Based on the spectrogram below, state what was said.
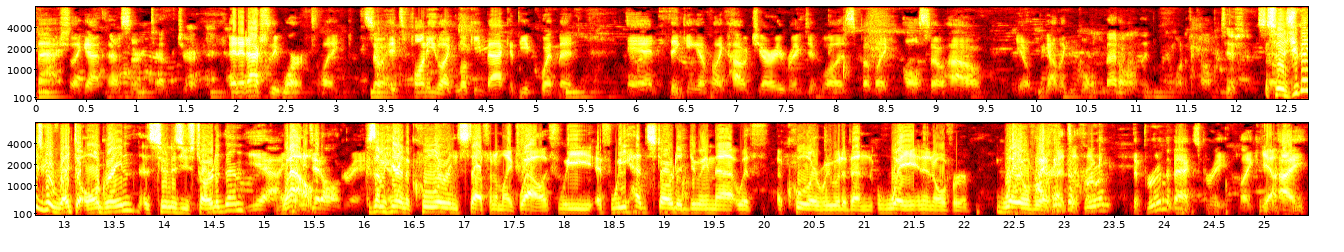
mash like at, at a certain temperature. And it actually worked like so it's funny like looking back at the equipment and thinking of like how jerry rigged it was but like also how you know we got like a gold medal in, in one of the competitions So did you guys go right to all grain as soon as you started then? yeah, yeah, Wow. we did all great. Because I'm yeah. hearing the cooler and stuff, and I'm like, wow, if we if we had started doing that with a cooler, we would have been way in and over, way over I our think heads. the I think. brew, in, the brew in the bag's great. Like, Yeah. I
